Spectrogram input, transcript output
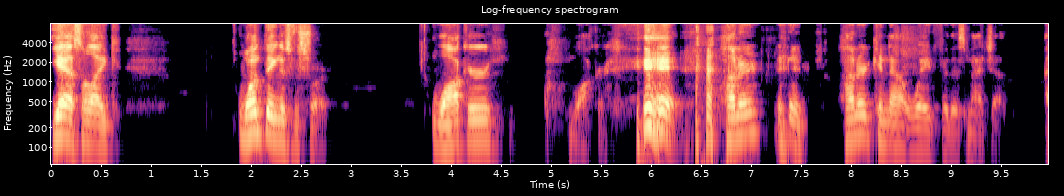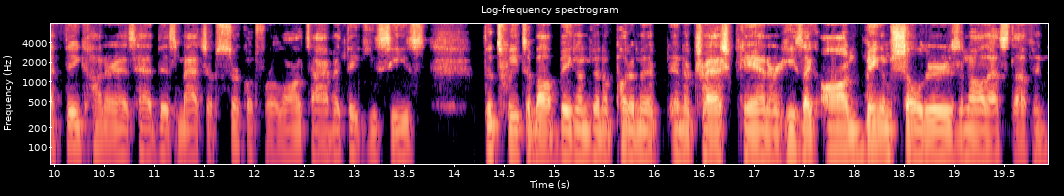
yeah, so like one thing is for sure. Walker Walker. Hunter Hunter cannot wait for this matchup. I think Hunter has had this matchup circled for a long time. I think he sees the tweets about Bingham going to put him in a, in a, trash can or he's like on Bingham's shoulders and all that stuff. And,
